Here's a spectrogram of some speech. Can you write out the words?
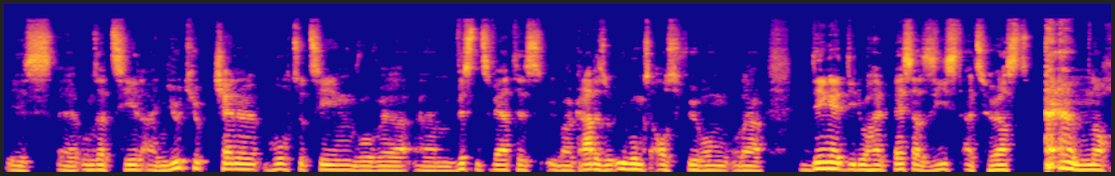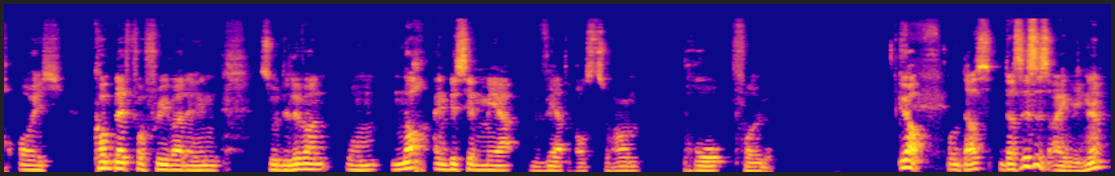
ist äh, unser Ziel, einen YouTube-Channel hochzuziehen, wo wir ähm, Wissenswertes über gerade so Übungsausführungen oder Dinge, die du halt besser siehst als hörst, noch euch komplett for free weiterhin zu delivern, um noch ein bisschen mehr Wert rauszuhauen pro Folge. Ja, und das, das ist es eigentlich, ne?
